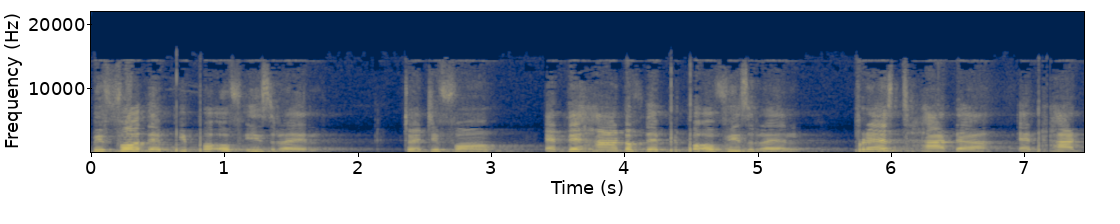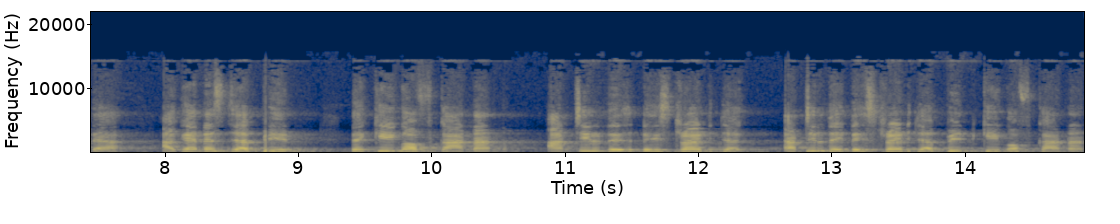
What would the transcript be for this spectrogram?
before the people of Israel. 24 And the hand of the people of Israel pressed harder and harder against Jabin, the king of Canaan, until they destroyed, until they destroyed Jabin, king of Canaan.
